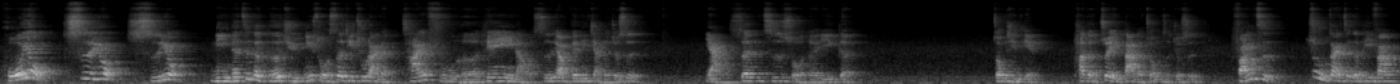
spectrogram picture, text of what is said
活用、适用、实用，你的这个格局，你所设计出来的才符合天意老师要跟你讲的，就是养生之所的一个中心点，它的最大的宗旨就是房子住在这个地方，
